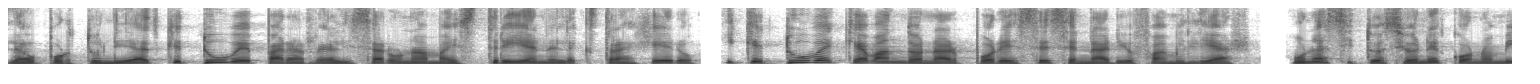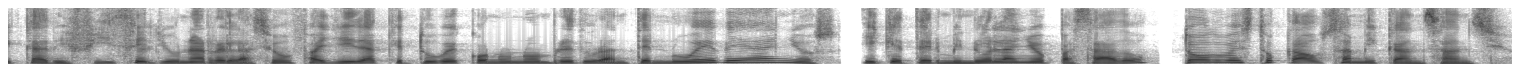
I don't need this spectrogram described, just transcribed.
la oportunidad que tuve para realizar una maestría en el extranjero y que tuve que abandonar por ese escenario familiar, una situación económica difícil y una relación fallida que tuve con un hombre durante nueve años y que terminó el año pasado, todo esto causa mi cansancio.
